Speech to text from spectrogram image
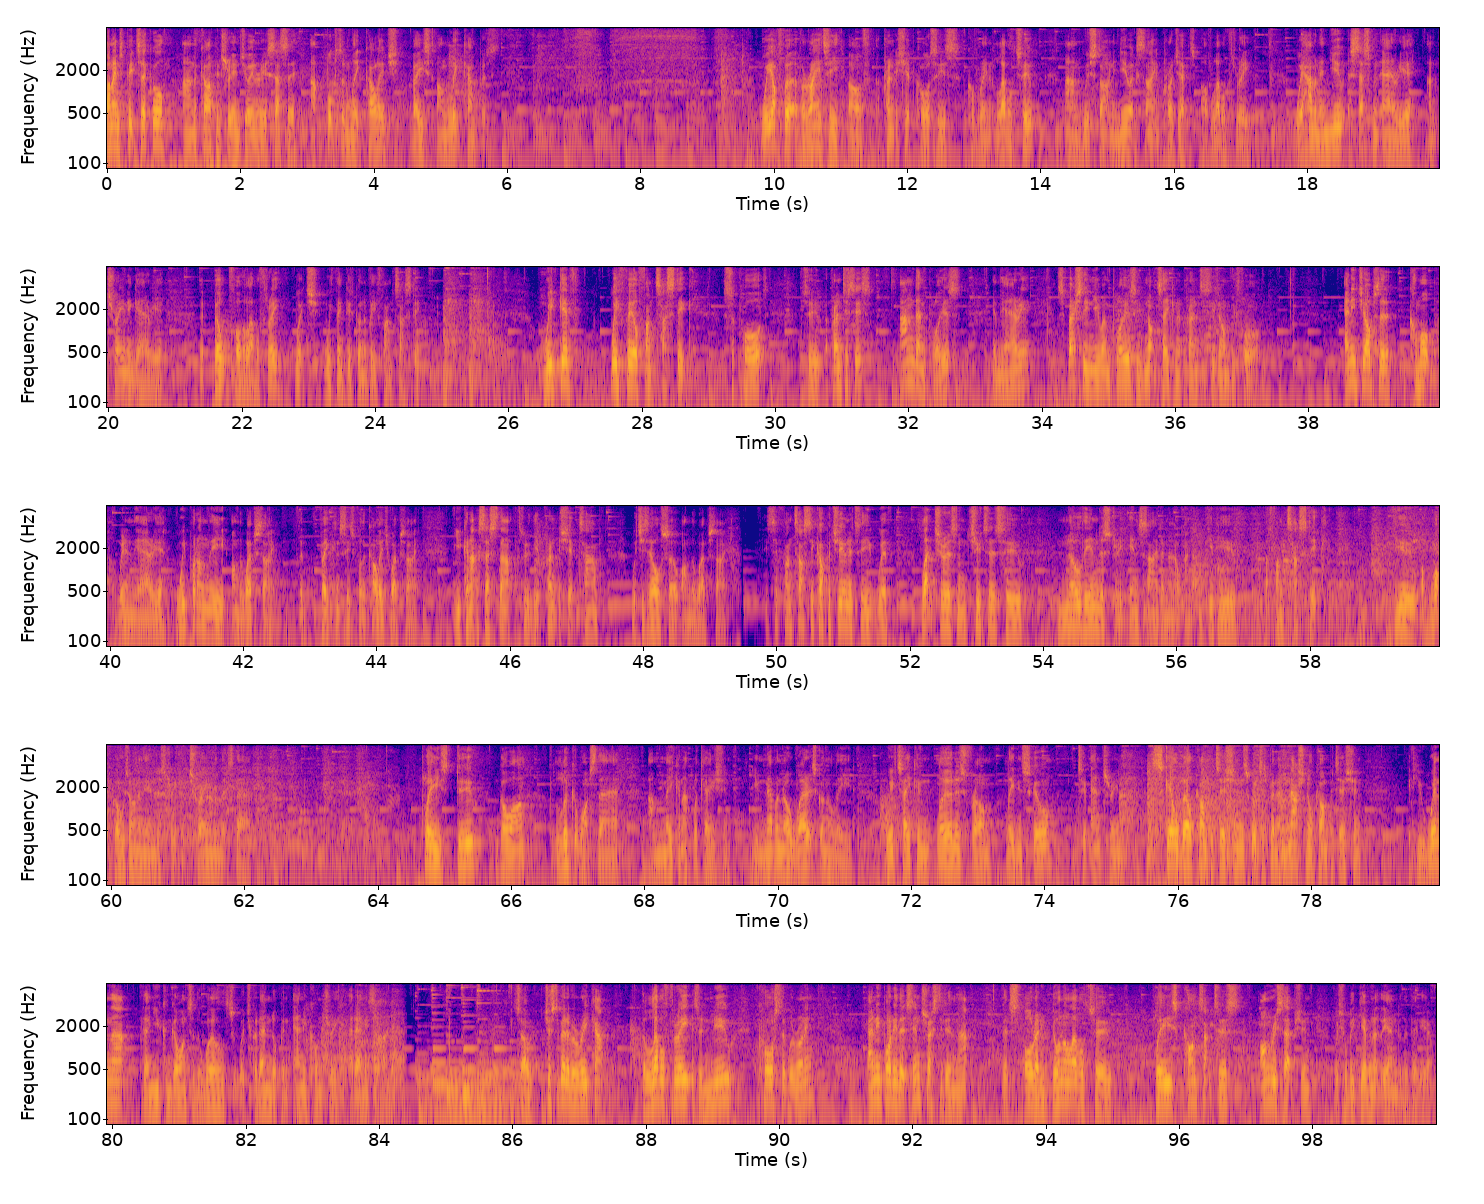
My name's Pete Tickle. I'm the Carpentry and Joinery Assessor at Buxton Leek College, based on the Leek campus. We offer a variety of apprenticeship courses covering level 2 and we're starting a new exciting project of level 3. We're having a new assessment area and training area built for the level 3 which we think is going to be fantastic. We give, we feel fantastic support to apprentices and employers in the area, especially new employers who've not taken apprentices on before. Any jobs that come up within the area, we put on the, on the website, the vacancies for the college website. You can access that through the apprenticeship tab, which is also on the website. It's a fantastic opportunity with lecturers and tutors who know the industry inside and out and can give you a fantastic view of what goes on in the industry, the training that's there. Please do go on, look at what's there and make an application. You never know where it's going to lead. We've taken learners from leaving school to entering SkillBuild competitions, which has been a national competition. If you win that, then you can go on to the Worlds, which could end up in any country at any time. So just a bit of a recap. The level three is a new course that we're running. Anybody that's interested in that, that's already done a level two, please contact us on reception, which will be given at the end of the video.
